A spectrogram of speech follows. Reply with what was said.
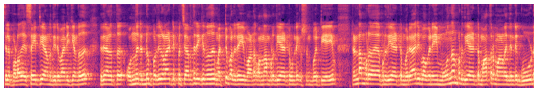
ചിലപ്പോൾ അത് എസ് ഐ ടി ആണ് തീരുമാനിക്കേണ്ടത്. ഇതിനകത്ത് ഒന്ന് രണ്ടും പ്രതികളായിട്ട് ഇപ്പോൾ ചേർത്തിരിക്കുന്നത് മറ്റു പലരെയുമാണ്. ഒന്നാം പ്രതിയായിട്ട് ഉണ്ണികൃഷ്ണൻ പോറ്റിയെയും രണ്ടാം പ്രതി- പ്രതിയായിട്ട് മുരാരി ഭവനെയും മൂന്നാം പ്രതിയായിട്ട് മാത്രമാണ് ഇതിന്റെ ഗൂഢ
